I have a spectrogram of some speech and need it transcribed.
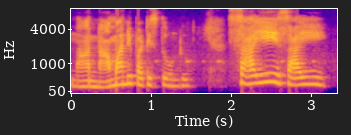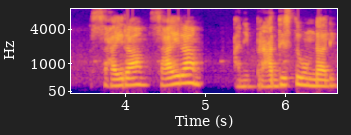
నా నామాన్ని పఠిస్తూ ఉండు. సాయి సాయి సాయిరామ్ సాయిరామ్ అని ప్రార్థిస్తూ ఉండాలి.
